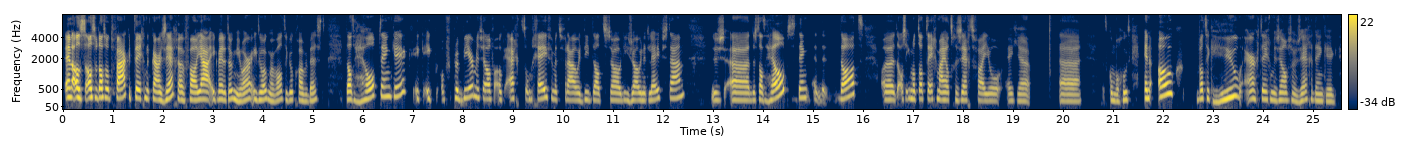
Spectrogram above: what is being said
en als, als we dat wat vaker tegen elkaar zeggen: van ja, ik weet het ook niet hoor, ik doe ook maar wat, ik doe ook gewoon mijn best. Dat helpt, denk ik. Ik, ik probeer mezelf ook echt te omgeven met vrouwen die, dat zo, die zo in het leven staan. Dus, uh, dus dat helpt, denk dat. Uh, als iemand dat tegen mij had gezegd: van joh, weet je. Uh, het komt wel goed. En ook wat ik heel erg tegen mezelf zou zeggen, denk ik,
